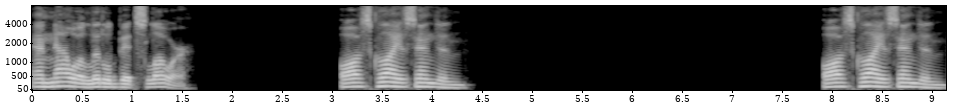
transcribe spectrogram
And now a little bit slower. Ausschliessenden. Ausschliessenden.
